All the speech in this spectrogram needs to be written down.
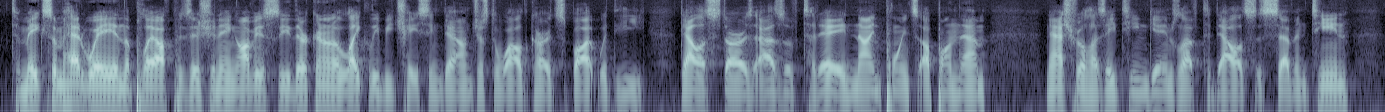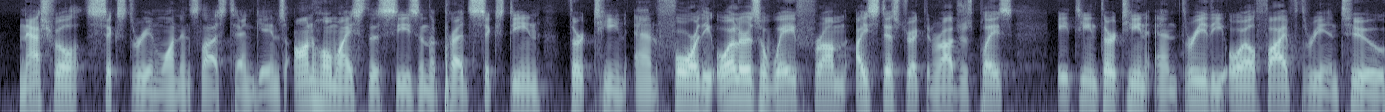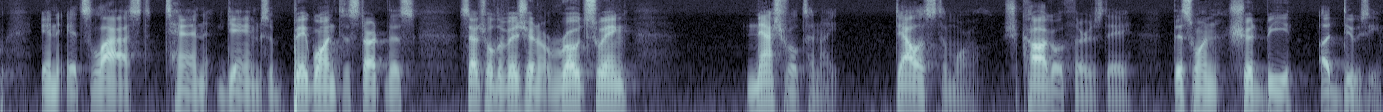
to make some headway in the playoff positioning. Obviously, they're going to likely be chasing down just a wild card spot with the Dallas Stars as of today, nine points up on them. Nashville has 18 games left to Dallas's 17. Nashville 6-3 and 1 in its last 10 games on home ice this season. The Preds 16 13 and 4. The Oilers away from Ice District and Rogers Place 18 13 and 3. The Oil 5 3 and 2 in its last 10 games. A big one to start this Central Division road swing. Nashville tonight, Dallas tomorrow, Chicago Thursday, this one should be a doozy.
